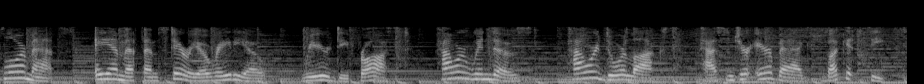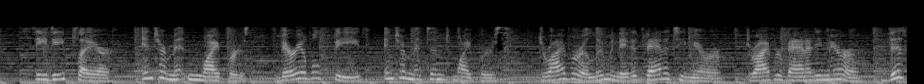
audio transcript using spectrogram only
floor mats, AM FM stereo radio, rear defrost, power windows, power door locks, passenger airbag, bucket seats, CD player, intermittent wipers, variable speed, intermittent wipers, driver illuminated vanity mirror, driver vanity mirror. This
